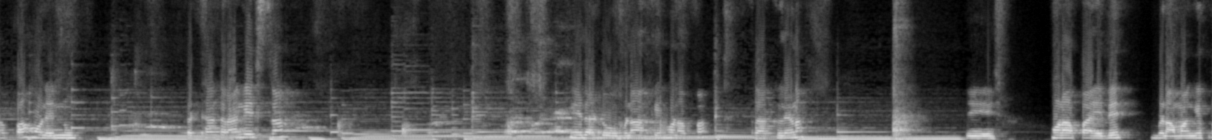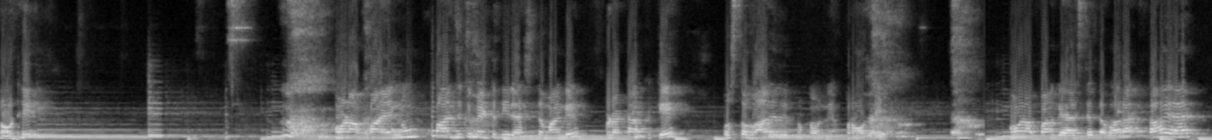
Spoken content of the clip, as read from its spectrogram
ਆਪਾਂ ਹੁਣ ਇਹਨੂੰ ਇਕੱਠਾ ਕਰਾਂਗੇ ਇਸ ਤਰ੍ਹਾਂ। ਇਹਦਾ ਡੋ ਬਣਾ ਕੇ ਹੁਣ ਆਪਾਂ ਰੱਖ ਲੈਣਾ। ਤੇ ਹੁਣ ਆਪਾਂ ਇਹਦੇ ਬਣਾਵਾਂਗੇ ਪਰੌਂਠੇ। ਹੁਣ ਆਪਾਂ ਇਹਨੂੰ 5 ਮਿੰਟ ਦੀ ਰੈਸਟ ਦਵਾਂਗੇ। ਥੋੜਾ ਢੱਕ ਕੇ। ਉਸ ਤੋਂ ਬਾਅਦ ਇਹਦੇ ਪਕਾਉਣੇ ਆ ਪਰੌਂਠੇ। ਹੁਣ ਆਪਾਂ ਗੈਸ ਤੇ ਤਵਾ ਰੱਖਤਾ ਹੋਇਆ ਹੈ।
